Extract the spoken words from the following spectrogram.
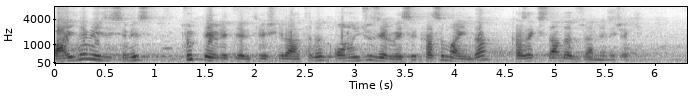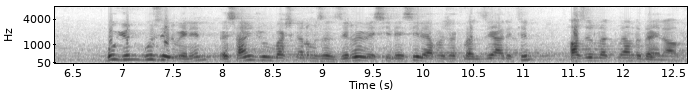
Aile Meclisimiz, Türk Devletleri Teşkilatı'nın 10. zirvesi Kasım ayında Kazakistan'da düzenlenecek. Bugün bu zirvenin ve Sayın Cumhurbaşkanımızın zirve vesilesiyle yapacakları ziyaretin hazırlıklarını da ele aldık.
